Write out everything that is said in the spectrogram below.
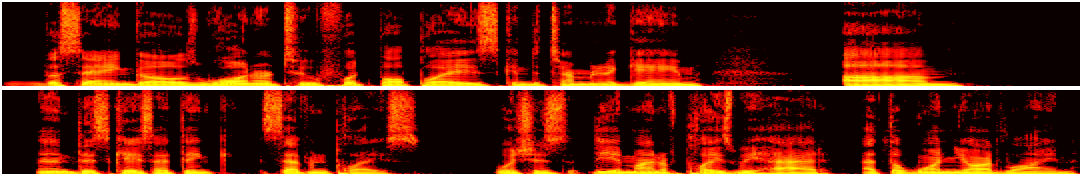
the saying goes, one or two football plays can determine a game. Um, in this case, I think seven plays, which is the amount of plays we had at the one yard line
